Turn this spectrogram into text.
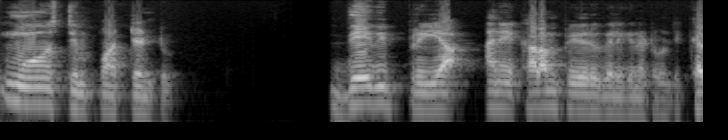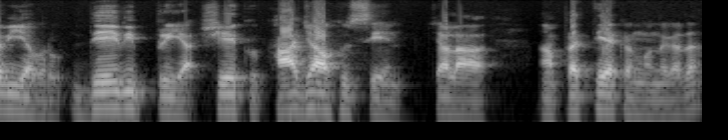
మోస్ట్ ఇంపార్టెంట్ దేవిప్రియ అనే కలం పేరు కలిగినటువంటి కవి ఎవరు? దేవిప్రియ షేక్ ఖాజా హుస్సేన్. చాలా ప్రత్యేకంగా ఉంది కదా.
